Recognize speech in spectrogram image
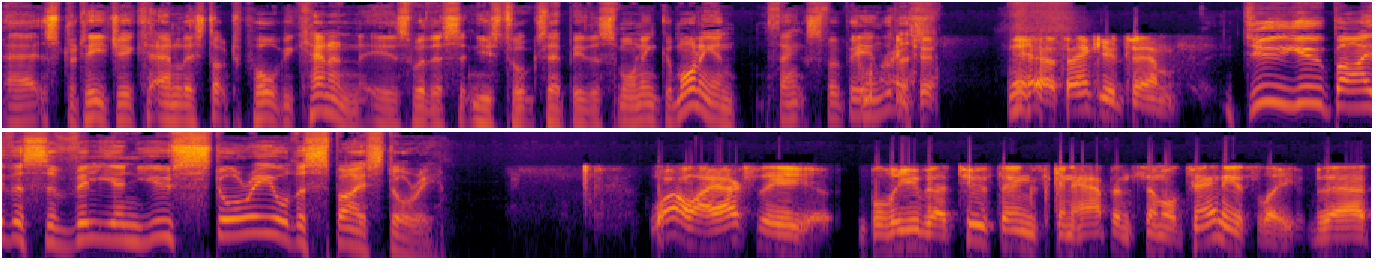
Uh, strategic analyst Dr. Paul Buchanan is with us at News Talk ZB this morning. Good morning and thanks for being with us. Tim. Yeah, thank you, Tim. Do you buy the civilian use story or the spy story? Well, I actually believe that two things can happen simultaneously that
